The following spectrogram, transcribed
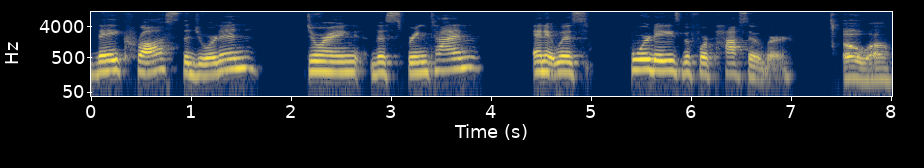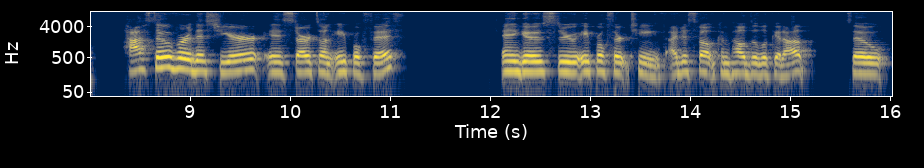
they crossed the jordan during the springtime and it was four days before passover oh wow Passover this year is starts on April 5th and goes through April 13th. I just felt compelled to look it up. So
